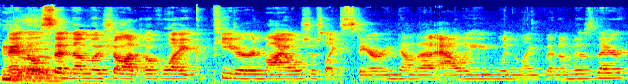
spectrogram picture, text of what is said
Hmm. And they'll send them a shot of like Peter and Miles just like staring down that alley when like Venom is there.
